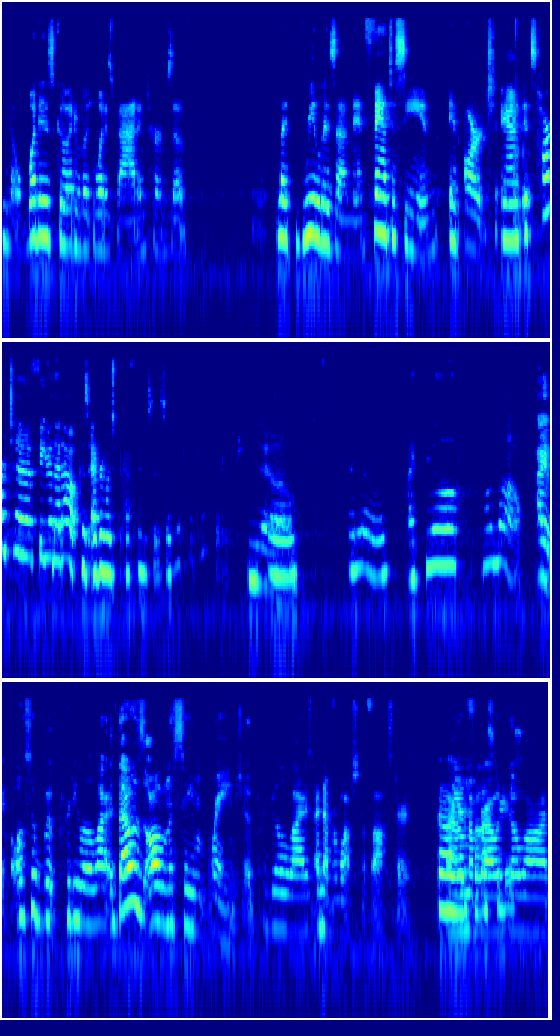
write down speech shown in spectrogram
you know what is good or like what is bad in terms of like realism and fantasy and, and art and it's hard to figure that out because everyone's preferences are a different so I know. I feel I don't know. I also with Pretty Little Liars. That was all in the same range of Pretty Little Liars. I never watched The Fosters. Oh, I yeah, remember I would go on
